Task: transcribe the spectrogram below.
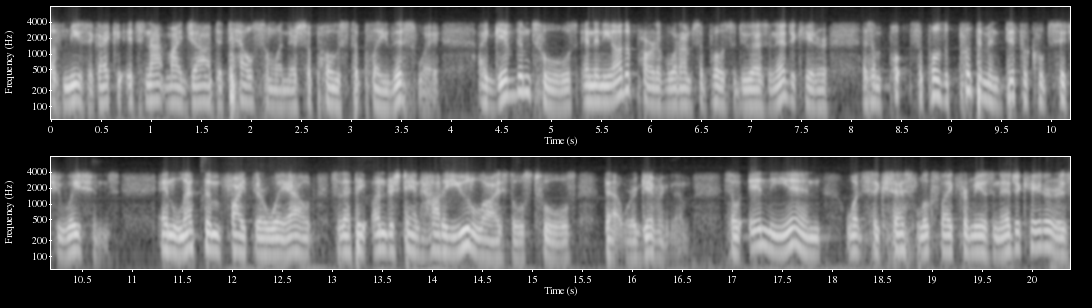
of music. I it's not my job to tell someone they're supposed to play this way. I give them tools, and then the other part of what I'm supposed to do as an educator is I'm po- supposed to put them in difficult situations and let them fight their way out so that they understand how to utilize those tools that we're giving them. So in the end, what success looks like for me as an educator is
